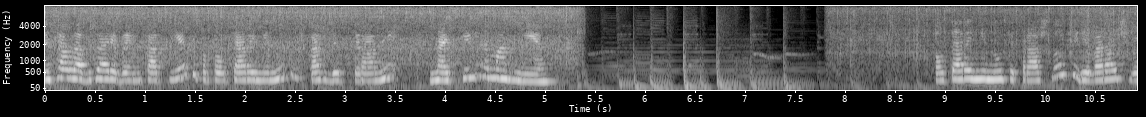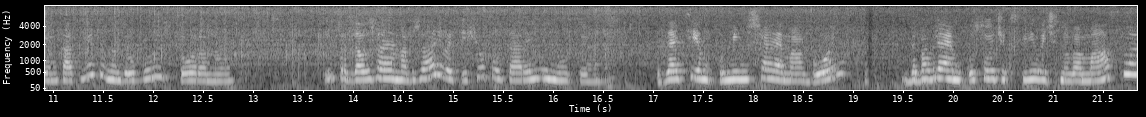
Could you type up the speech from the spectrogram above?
Сначала обжариваем котлеты по полторы минуты с каждой стороны на сильном огне. Полторы минуты прошло, переворачиваем котлету на другую сторону. И продолжаем обжаривать еще полторы минуты. Затем уменьшаем огонь, добавляем кусочек сливочного масла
